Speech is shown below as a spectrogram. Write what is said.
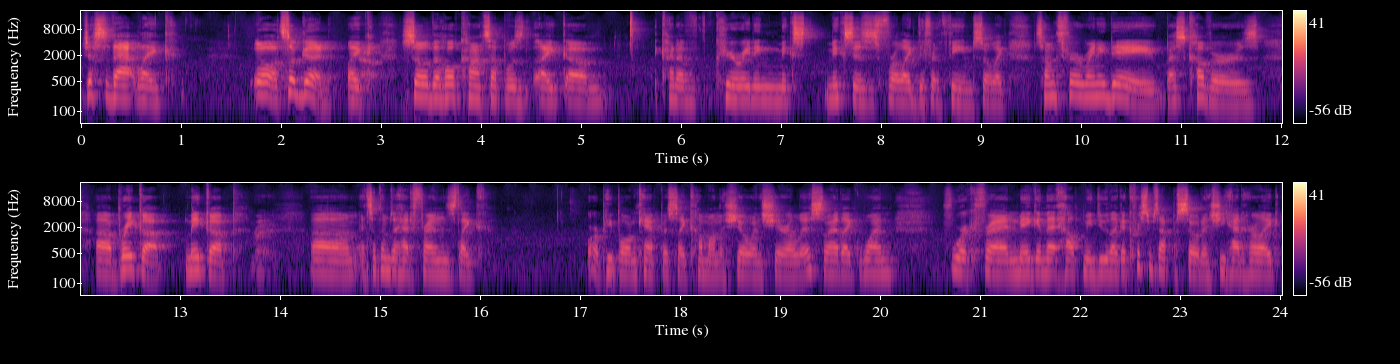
just that like, oh, it's so good. Like Yeah. so, the whole concept was like. um kind of curating mixed mixes for like different themes so like songs for a rainy day best covers uh, breakup makeup Right. um, and sometimes I had friends like, or people on campus like come on the show and share a list. So I had like one work friend, Megan, that helped me do like a Christmas episode, and she had her like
